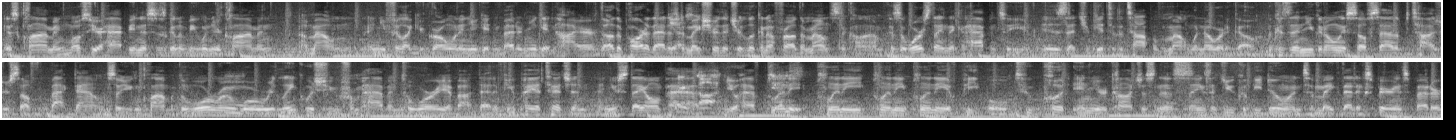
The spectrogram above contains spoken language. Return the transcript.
It's climbing. Most of your happiness is going to be when you're climbing a mountain and you feel like you're growing and you're getting better and you're getting higher. The other part of that is Yes. to make sure that you're looking up for other mountains to climb because the worst thing that can happen to you is that you get to the top of a mountain with nowhere to go because then you can only self-sabotage yourself back down so you can climb it. The war room will relinquish you from having to worry about that. If you pay attention and you stay on path, you'll have plenty, Yes. plenty, plenty, plenty of people to put in your consciousness things that you could be doing to make that experience better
